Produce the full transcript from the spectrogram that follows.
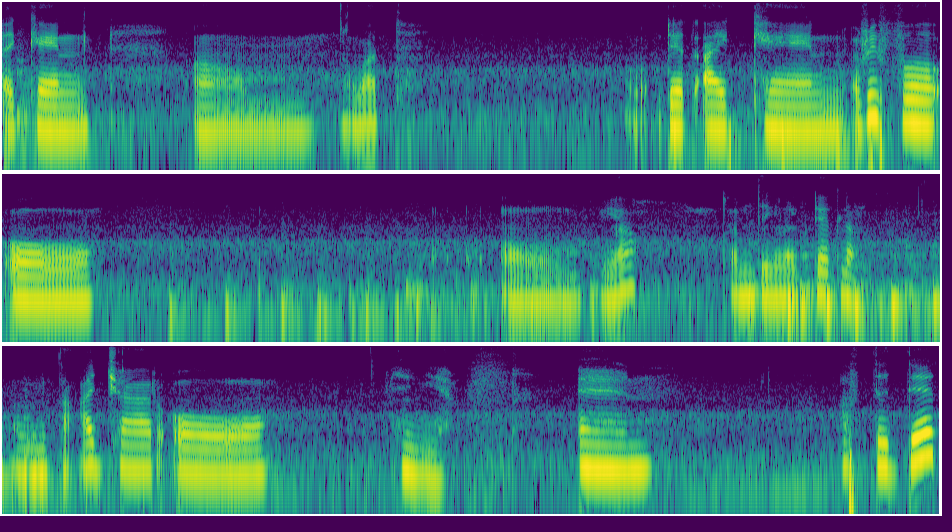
i can um what? That I can refer or um yeah something like that lah minta ajar or yeah and after that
